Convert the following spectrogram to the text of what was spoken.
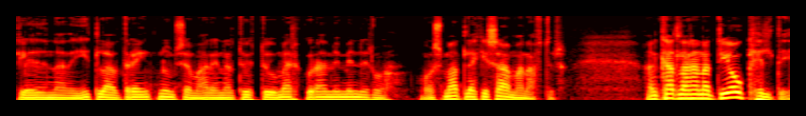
Gleðinaði ítla af drengnum sem var einar 20 merkur að mig minnir og, og small ekki saman aftur. Hann kallar hana djókhildi.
